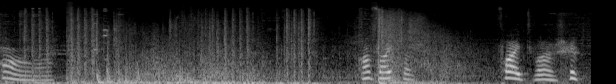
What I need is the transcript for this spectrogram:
Ha. Ha fight var. Fight var.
